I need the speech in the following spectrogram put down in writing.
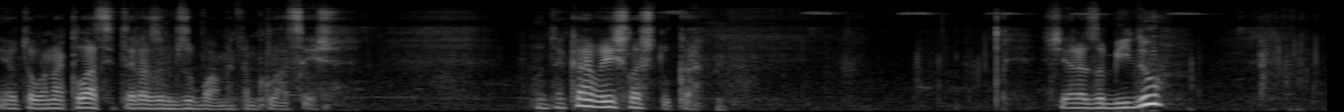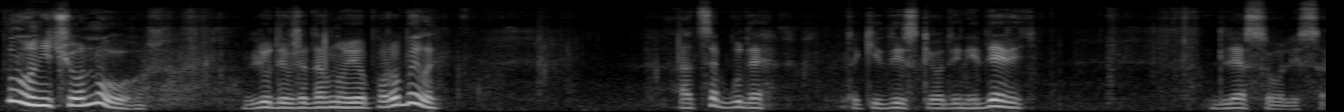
І ото вона клацає, ти разом з зубами там клацаєш. Ось така вийшла штука. Ще раз обійду. Ну, нічого, ну, люди вже давно його поробили. А це буде такі диски 1,9 для Соліса.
